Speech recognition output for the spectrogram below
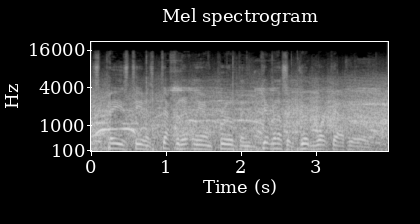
This Payes team has definitely improved and given us a good workout here.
